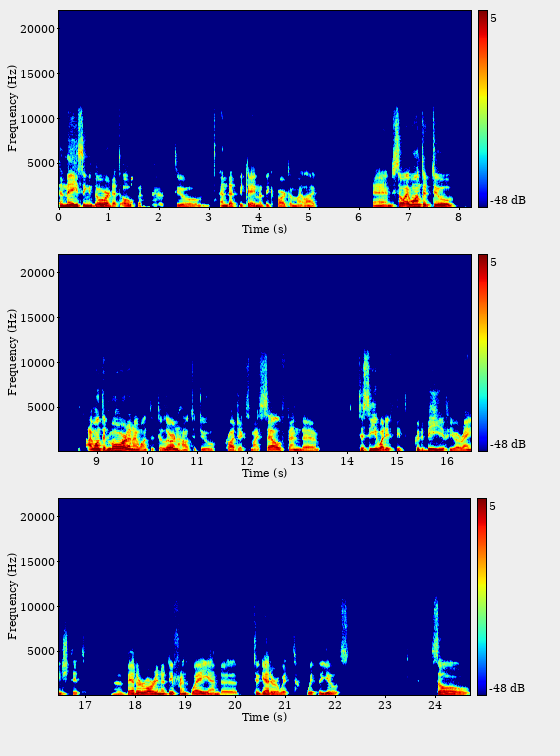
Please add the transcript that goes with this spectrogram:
amazing door that opened to and that became a big part of my life and so i wanted to i wanted more and i wanted to learn how to do projects myself and uh, to see what if it could be if you arranged it better or in a different way and uh, together with with the youths so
